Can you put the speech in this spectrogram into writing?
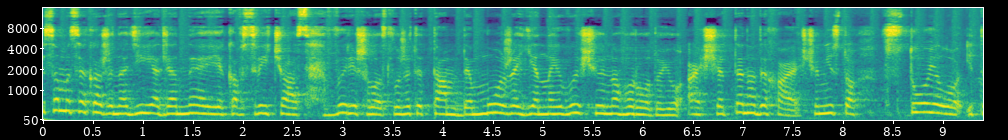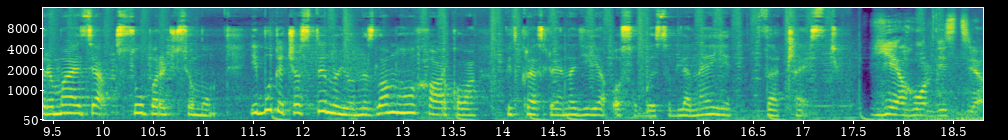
І саме це каже Надія для неї, яка в свій час вирішила служити там, де може, є найвищою нагородою. А ще те надихає, що місто встояло і тримається всупереч всьому. І бути частиною незламного Харкова підкреслює Надія особисто для неї за честь. Є гордість, е,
